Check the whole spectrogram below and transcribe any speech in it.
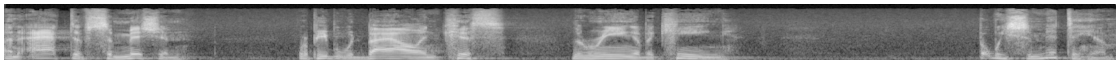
an act of submission where people would bow and kiss the ring of a king. But we submit to him.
